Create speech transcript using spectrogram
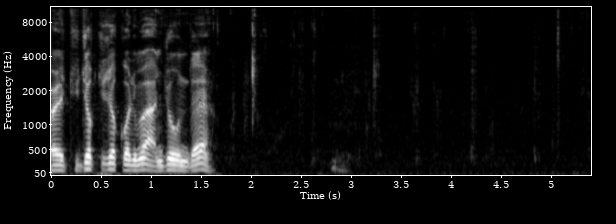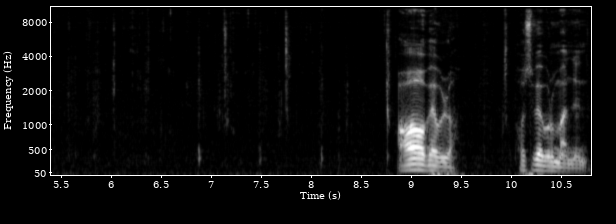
왜 뒤적뒤적거리면 안 좋은데? 아 배불러. 벌써 안 된다.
